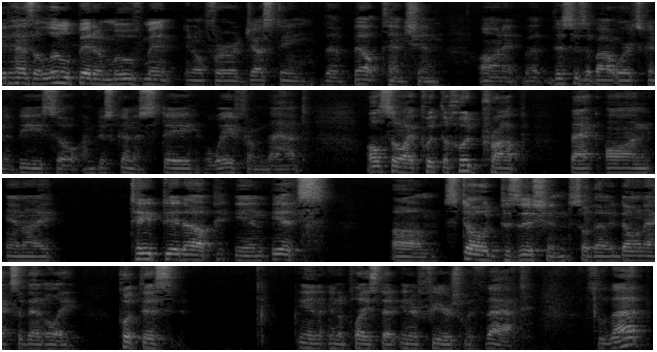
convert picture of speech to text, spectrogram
it has a little bit of movement, you know, for adjusting the belt tension on it, but this is about where it's going to be. So I'm just going to stay away from that. Also, I put the hood prop back on and I taped it up in its um, stowed position so that I don't accidentally put this in, in a place that interferes with that. So that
